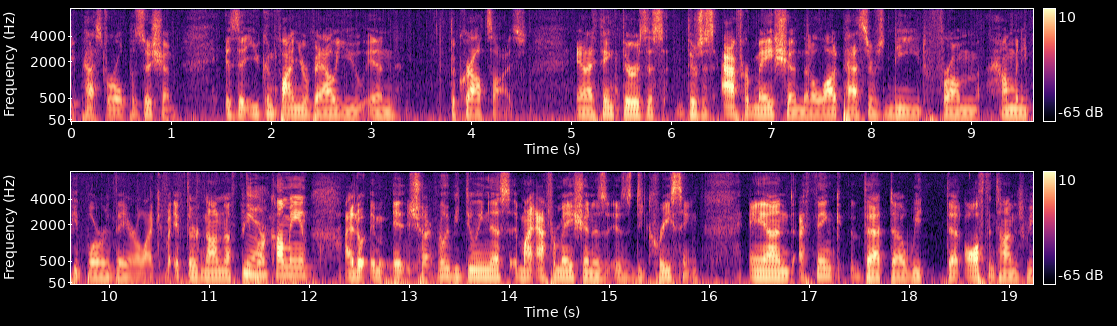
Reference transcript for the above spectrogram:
a pastoral position is that you can find your value in the crowd size. And I think there's this there's this affirmation that a lot of pastors need from how many people are there. Like if, if there's not enough people Yeah. are coming, I don't. It, it- should I really be doing this? My affirmation is is decreasing, and I think that uh, we that oftentimes we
